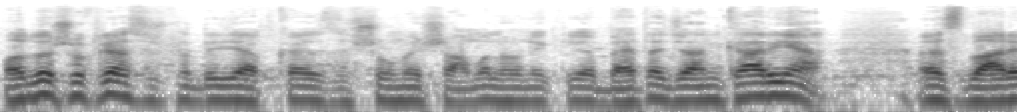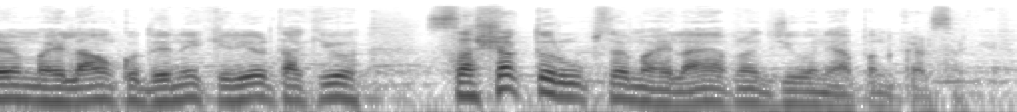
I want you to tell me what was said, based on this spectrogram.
बहुत बहुत शुक्रिया सुष्मा जी आपका इस शो में शामिल होने के लिए बेहतर जानकारियाँ इस बारे में महिलाओं को देने के लिए और ताकि वो सशक्त रूप से महिलाएँ अपना जीवन यापन कर सकें।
